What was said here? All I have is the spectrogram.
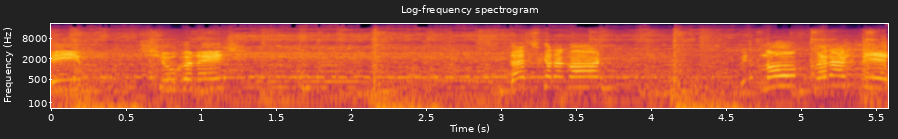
team Shiv Ganesh. That's the record with no penalty.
